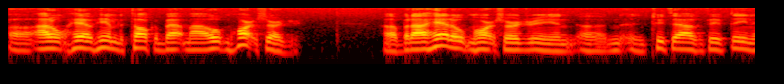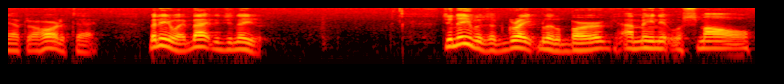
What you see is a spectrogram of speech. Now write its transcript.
uh, I don't have him to talk about my open heart surgery. Uh, but I had open heart surgery in, uh, in 2015 after a heart attack. But anyway, back to Geneva. Geneva's a great little burg. I mean, it was small.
